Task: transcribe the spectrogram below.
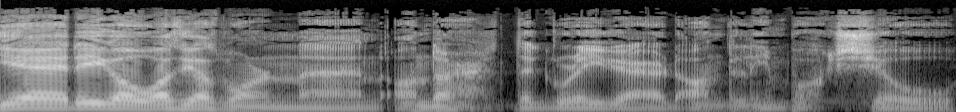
Yeah, there you go. Ozzy Osbourne and Under the Graveyard on the Burke Show.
